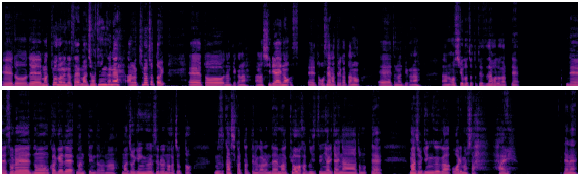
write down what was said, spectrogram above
えーと、で、まあ、今日のめんどくさい。まあ、ジョギングね、あの、昨日ちょっと、えっ、ー、と、なんていうかな、あの、知り合いの、えっ、ー、と、お世話になってる方の、えっ、と、なんていうかな、あの、お仕事ちょっと手伝うことがあって、で、それのおかげで、なんて言うんだろうな、まあ、ジョギングするのがちょっと難しかったっていうのがあるんで、まあ、今日は確実にやりたいなと思って、まあ、ジョギングが終わりました。はい。でね、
